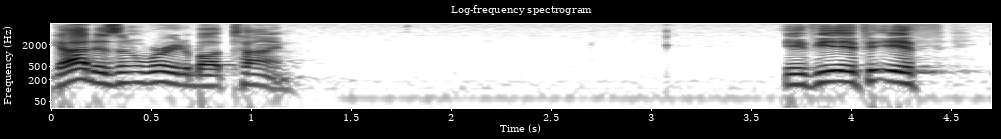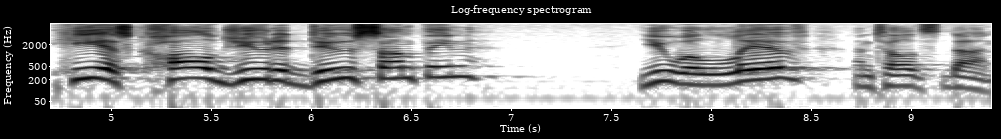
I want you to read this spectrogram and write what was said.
God isn't worried about time. If, if, if He has called you to do something, you will live until it's done.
